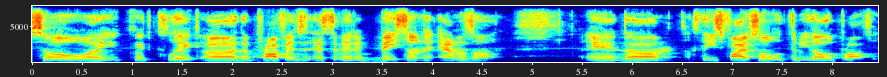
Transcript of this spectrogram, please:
so uh, you could click uh, the profit is estimated based on Amazon, and um, at least five sold with three dollar profit.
